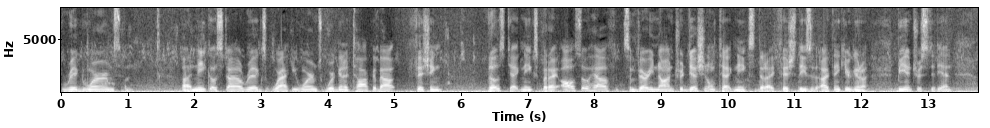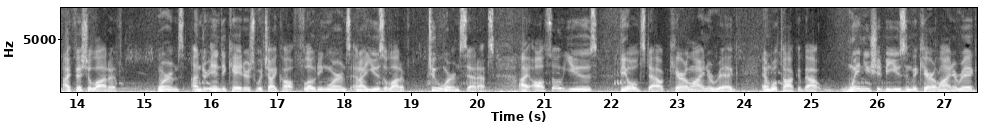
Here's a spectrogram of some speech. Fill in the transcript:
rigged worms, uh, Neko style rigs, wacky worms. We're going to talk about fishing those techniques, but I also have some very non-traditional techniques that I fish these I think you're going to be interested in. I fish a lot of worms under indicators, which I call floating worms, and I use a lot of two worm setups. I also use the old style Carolina rig and we'll talk about when you should be using the Carolina rig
